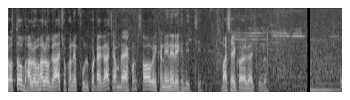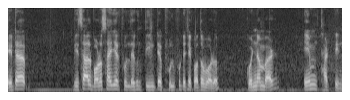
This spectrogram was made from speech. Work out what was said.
যত ভালো ভালো গাছ ওখানে ফুল ফোটা গাছ আমরা এখন সব এখানে এনে রেখে দিচ্ছি বাছাই করা গাছগুলো। এটা বিশাল বড় সাইজের ফুল। দেখুন, তিনটে ফুল ফুটেছে, কত বড়। Code number M thirteen.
